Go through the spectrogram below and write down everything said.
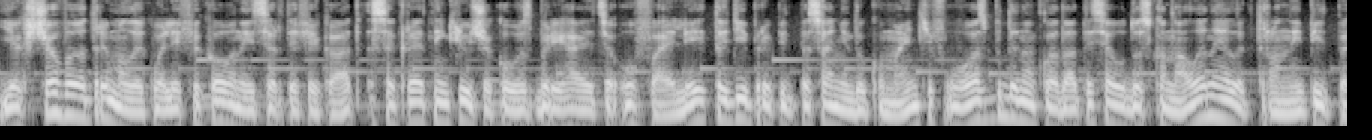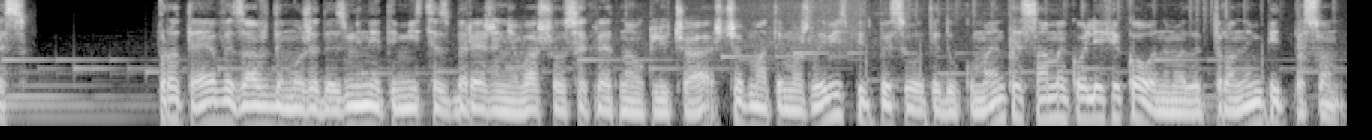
Якщо ви отримали кваліфікований сертифікат, секретний ключ якого зберігається у файлі, тоді при підписанні документів у вас буде накладатися удосконалений електронний підпис. Проте ви завжди можете змінити місце збереження вашого секретного ключа, щоб мати можливість підписувати документи саме кваліфікованим електронним підписом.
